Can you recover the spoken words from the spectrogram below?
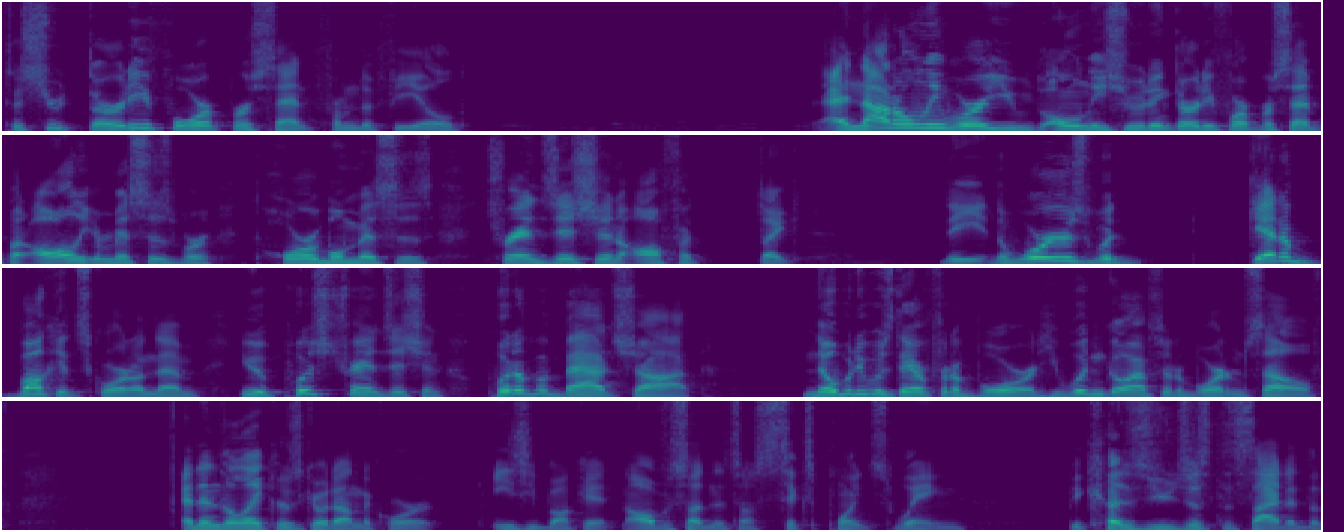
To shoot 34% from the field. And not only were you only shooting 34%, but all your misses were horrible misses. Transition off of like the the Warriors would get a bucket scored on them. He would push transition, put up a bad shot. Nobody was there for the board. He wouldn't go after the board himself. And then the Lakers go down the court, easy bucket. And all of a sudden, it's a six point swing because you just decided to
